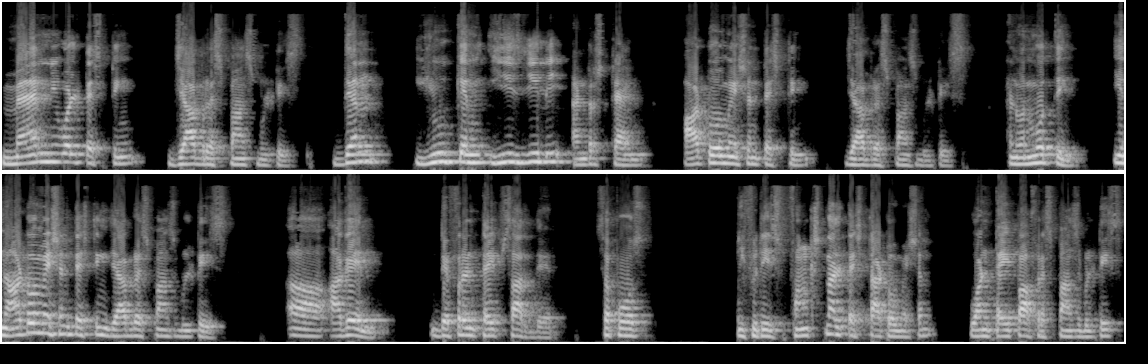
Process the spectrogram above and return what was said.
manual testing job responsibilities. Then you can easily understand automation testing job responsibilities. And one more thing, in automation testing job responsibilities, uh, again, different types are there. Suppose if it is functional test automation, one type of responsibilities.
